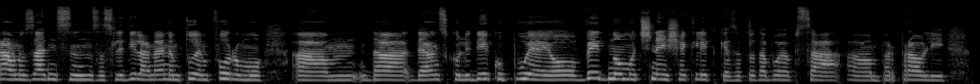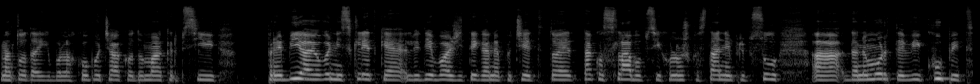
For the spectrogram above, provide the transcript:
ravno zadnji sem zasledila na enem tujem forumu, um, da dejansko ljudje kupujejo vedno močnejše kletke, zato da bojo psa um, pripravili čakali na to, da jih bo lahko počakal doma, ker psi prebijajo ven iz kletke, ljudje božji tega ne početi. To je tako slabo psihološko stanje pri psu, uh, da ne morete vi kupiti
